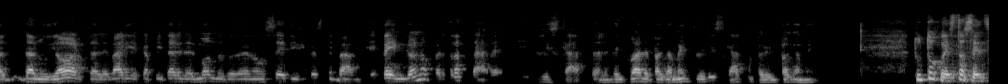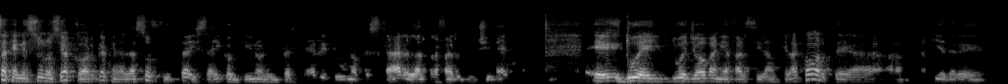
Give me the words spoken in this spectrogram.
a, da New York, dalle varie capitali del mondo dove erano sedi di queste banche, vengono per trattare il riscatto, l'eventuale pagamento di riscatto per il pagamento. Tutto questo senza che nessuno si accorga che nella soffitta i sei continuano imperterriti, uno a pescare, l'altro a fare l'uncinetta e due, due, giovani a farsi anche la corte, a, a chiedere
